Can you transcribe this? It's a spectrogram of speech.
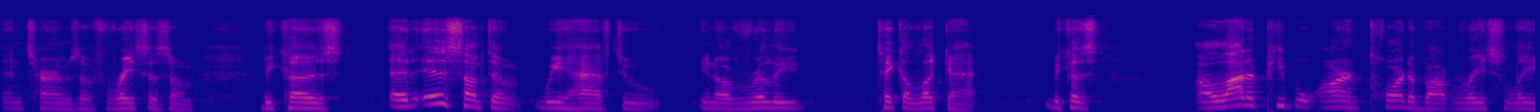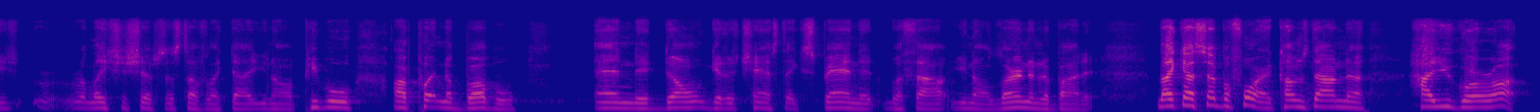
in terms of racism because it is something we have to, you know, really take a look at because a lot of people aren't taught about race relationships and stuff like that. You know, people are put in a bubble and they don't get a chance to expand it without, you know, learning about it. Like I said before, it comes down to how you grow up.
